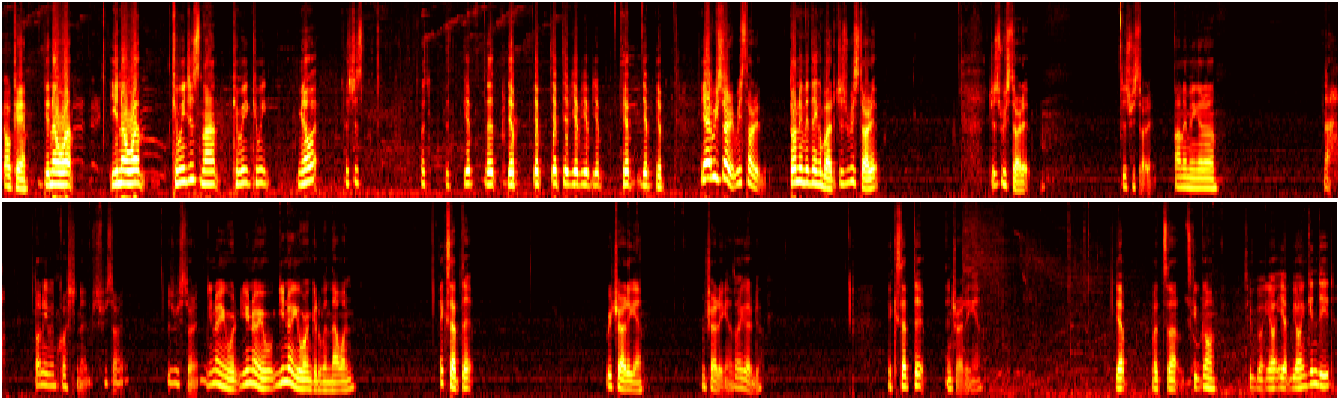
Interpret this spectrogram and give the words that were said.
Okay. You know what? You know what? Can we just not? Can we? Can we? You know what? Let's just. Let's. Yep. Yep. Yep. Yep. Yep. Yep. Yep. Yep. Yep. Yep. Yep. Yeah. Restart it. Restart it. Don't even think about it. Just restart it. Just restart it. Just restart it. Not even gonna. Nah. Don't even question it. Just restart it. Just restart it. You know you weren't. You know you. You know you weren't gonna win that one. Accept it. Retry it again. Retry it again. That's all you gotta do. Accept it and try it again. Yep. Let's uh let's keep going. Let's keep going. Yo yep, yoink indeed.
